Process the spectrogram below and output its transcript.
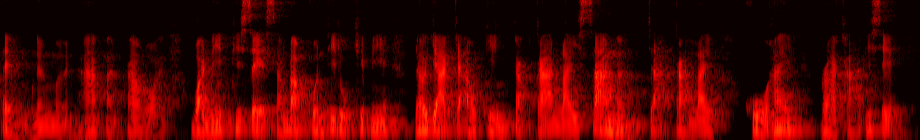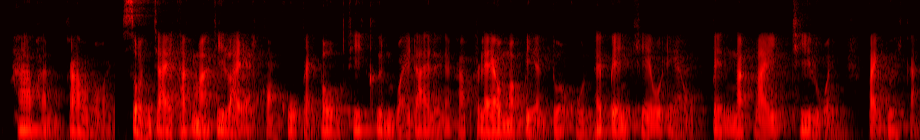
เต็ม 15,900 วันนี้พิเศษสำหรับคนที่ดูคลิปนี้ แล้วอยากจะเอากินกับการไลฟ์สร้างเงินจากการไลฟ์ครูให้ราคาพิเศษ 5,900 สนใจทักมาที่ไลน์แอดของครูไก่ต้มที่ขึ้นไว้ได้เลยนะครับ แล้วมาเปลี่ยนตัวคุณให้เป็น KOL เป็นนักไลฟ์ที่รวยไปด้วยกัน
